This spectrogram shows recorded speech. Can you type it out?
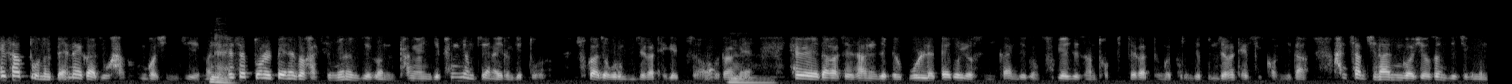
회사 돈을 빼내가지고 갖은 것인지 만약 네. 회사 돈을 빼내서 갔으면 이제 그건 당연히 이제 횡령죄나 이런 게 또 추가적으로 문제가 되겠죠. 그다음에 음. 해외에다가 재산을 이제 몰래 빼돌렸으니까 이제 그 국외재산 도피죄 같은 것들은 이제 문제가 됐을 겁니다. 한참 지난 것이어서 이제 지금은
